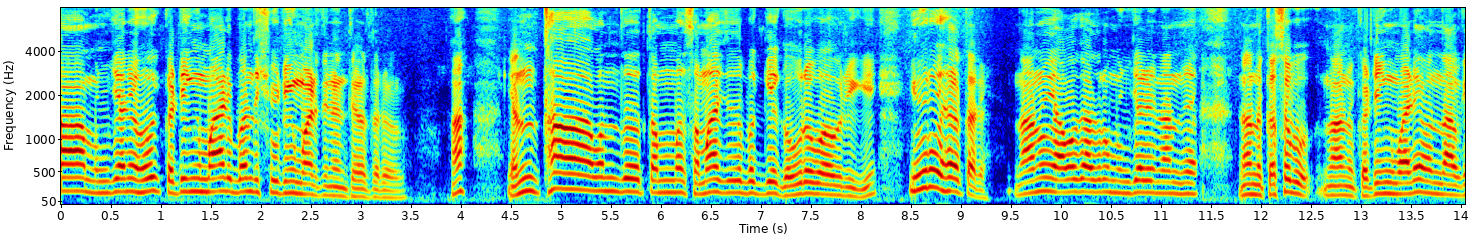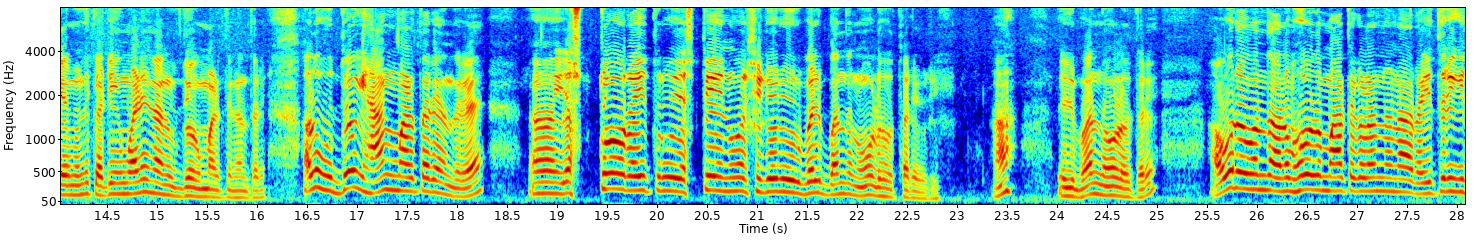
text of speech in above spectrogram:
ನಾ ಮುಂಜಾನೆ ಹೋಗಿ ಕಟಿಂಗ್ ಮಾಡಿ ಬಂದು ಶೂಟಿಂಗ್ ಮಾಡ್ತೀನಿ ಅಂತ ಹೇಳ್ತಾರೆ ಅವರು. ಎಂಥ ಒಂದು ತಮ್ಮ ಸಮಾಜದ ಬಗ್ಗೆ ಗೌರವ ಅವರಿಗೆ, ಇವರು ಹೇಳ್ತಾರೆ, ನಾನು ಯಾವಾಗಾದರೂ ಮುಂಜಾನೆ ನಾನು ನನ್ನ ಕಸಬು ನಾನು ಕಟಿಂಗ್ ಮಾಡಿ ಒಂದು ನಾಲ್ಕೈದು ಮಂದಿ ಕಟಿಂಗ್ ಮಾಡಿ ನಾನು ಉದ್ಯೋಗ ಮಾಡ್ತೀನಿ ಅಂತಾರೆ. ಅದು ಉದ್ಯೋಗ ಹ್ಯಾಂಗೆ ಮಾಡ್ತಾರೆ ಅಂದರೆ ಎಷ್ಟೋ ರೈತರು ಎಷ್ಟೇ ಯೂನಿವರ್ಸಿಟಿಯವರು ಇವ್ರ ಬಳಿ ಬಂದು ನೋಡಿ ಹೋಗ್ತಾರೆ ಇವರಿಗೆ. ಹಾಂ? ಇಲ್ಲಿ ಬಂದು ನೋಡಿ ಹೋಗ್ತಾರೆ. ಅವರ ಒಂದು ಅನುಭವದ ಮಾತುಗಳನ್ನು ನಾ ರೈತರಿಗೆ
